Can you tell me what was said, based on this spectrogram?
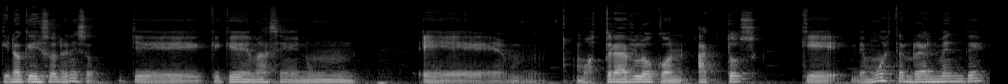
que no quede solo en eso, que, quede más en un eh, mostrarlo con actos que demuestren realmente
